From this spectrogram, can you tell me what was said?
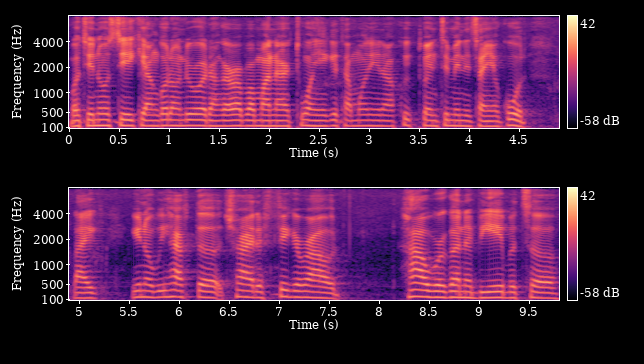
but you know, say you can go down the road and grab a man or two and you get the money in a quick 20 minutes and you're good. Like, you know, we have to try to figure out how we're gonna be able to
